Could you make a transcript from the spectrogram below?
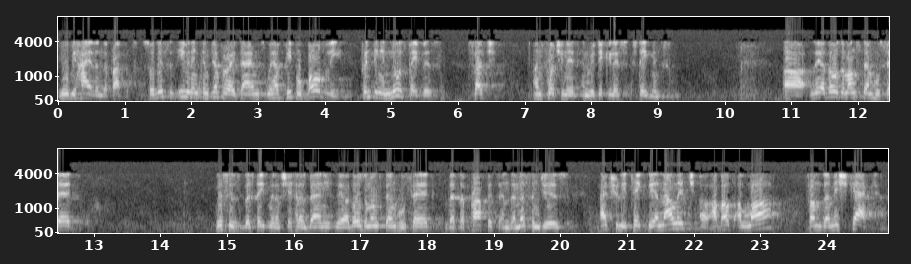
You will be higher than the prophets. So this is even in contemporary times, we have people boldly printing in newspapers such unfortunate and ridiculous statements. Uh, there are those amongst them who said, this is the statement of Sheikh al-Albani, there are those amongst them who said that the prophets and the messengers actually take their knowledge uh, about Allah from the mishkat,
